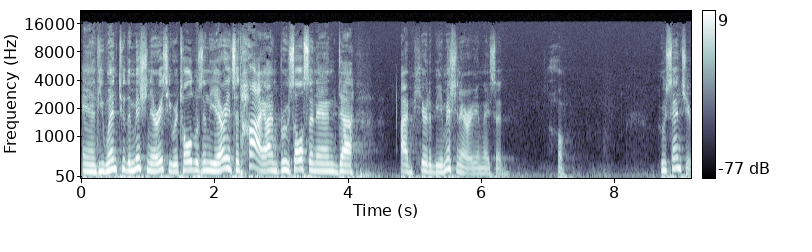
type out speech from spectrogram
and he went to the missionaries he were told was in the area and said, Hi, I'm Bruce Olson and uh, I'm here to be a missionary. And they said, who sent you?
